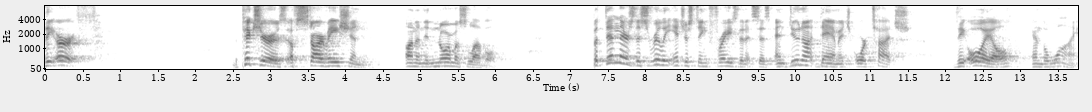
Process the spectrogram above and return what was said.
the earth. The picture is of starvation on an enormous level. But then there's this really interesting phrase that it says, and do not damage or touch the oil and the wine.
